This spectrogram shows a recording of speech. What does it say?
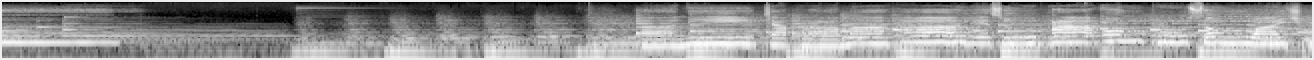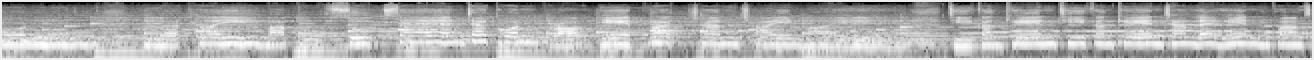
มอานี้จะพระมหาเยซูพระองค์ผู้ทรงวายชน พื่อไทยบาปถูกสุขแสนจะทนเพราะเหตุรักฉันใช่ไหม ที่กังเขนที่กังเขนฉันและเห็นความส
